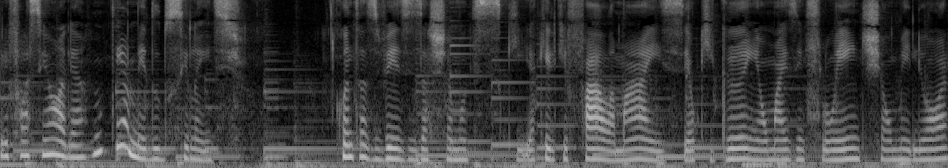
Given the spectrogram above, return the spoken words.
Ele fala assim: olha, não tenha medo do silêncio. Quantas vezes achamos que aquele que fala mais é o que ganha, é o mais influente, é o melhor?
